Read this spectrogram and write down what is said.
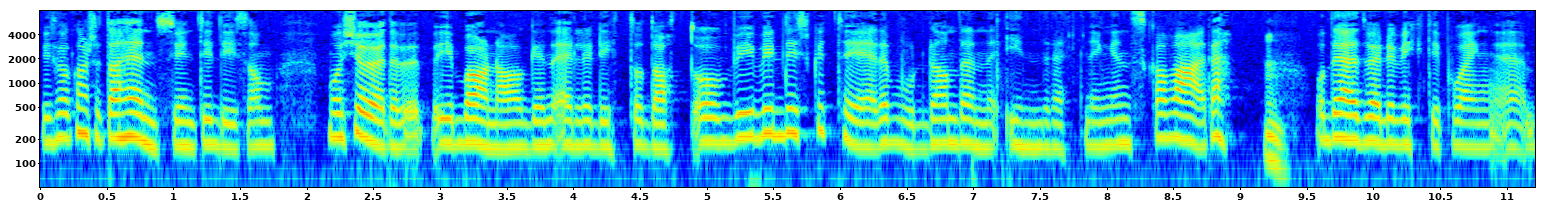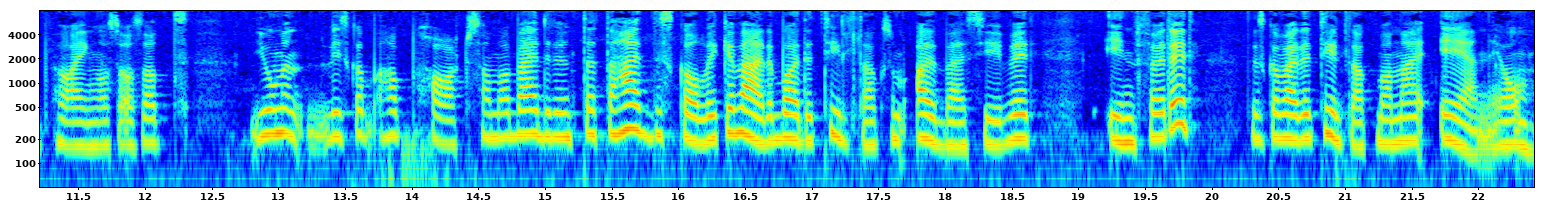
Vi skal kanskje ta hensyn til de som må kjøre i barnehagen eller ditt og datt. Og vi vil diskutere hvordan denne innretningen skal være. Mm. Og det er et veldig viktig poeng, eh, poeng hos oss at jo, men vi skal ha partssamarbeid rundt dette her. Det skal ikke være bare tiltak som arbeidsgiver innfører. Det skal være tiltak man er enige om.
